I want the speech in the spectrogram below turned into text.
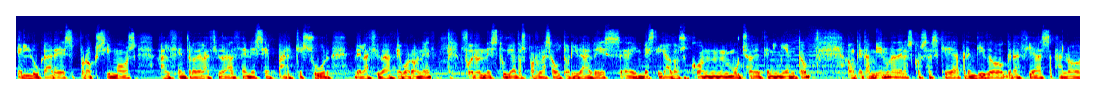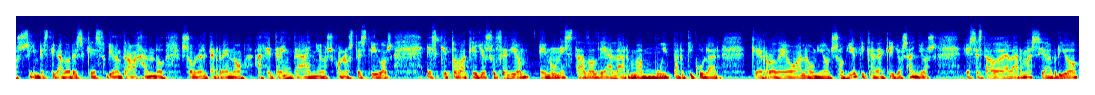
en lugares próximos al centro de la ciudad, en ese parque sur de la ciudad de Voronezh. Fueron estudiados por las autoridades, eh, investigados con mucho detenimiento, aunque también una de las cosas que he aprendido gracias a los investigadores que estuvieron trabajando sobre el terreno hace 30 años con los testigos, es que todo aquello sucedió en un estado de alarma muy particular que rodeó a la Unión Soviética de aquellos años. Ese estado de alarma se abrió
